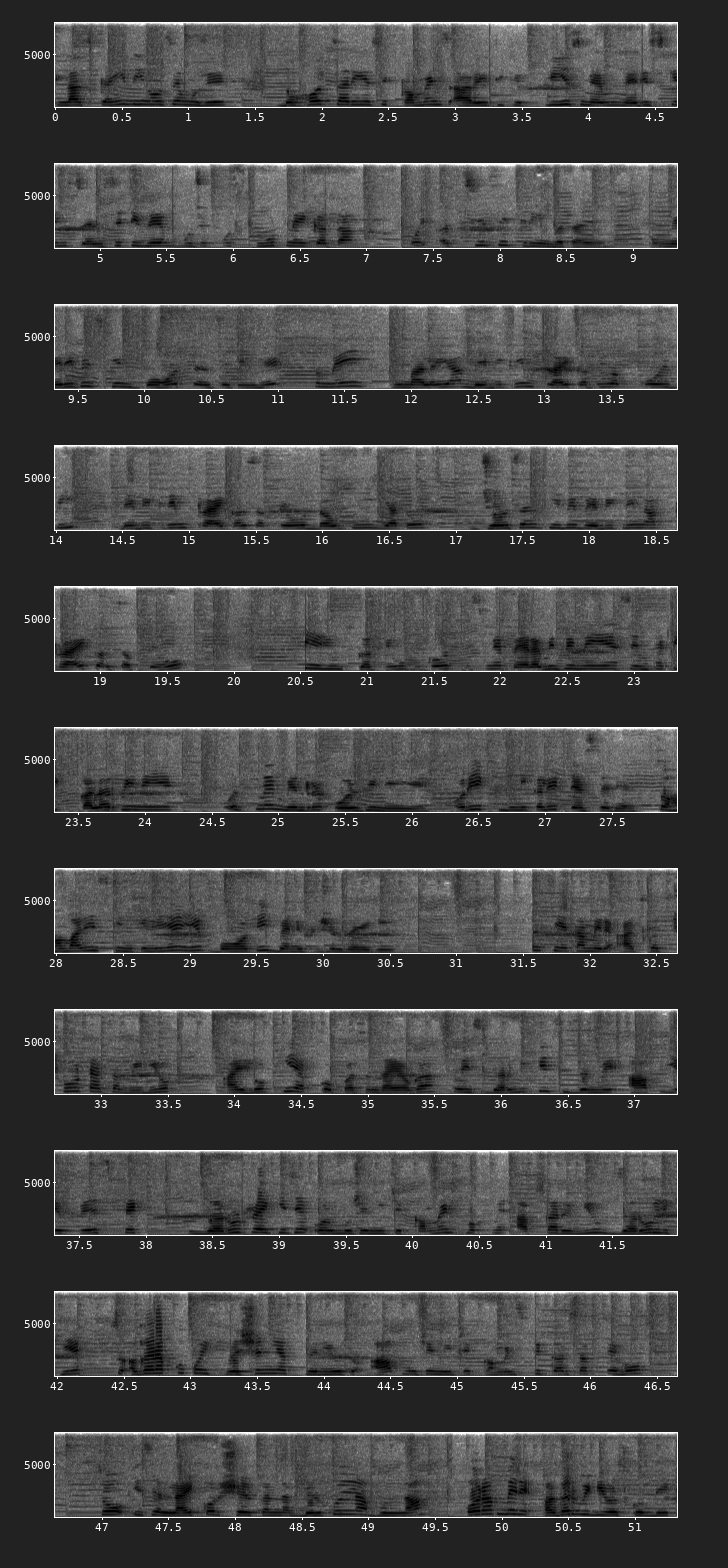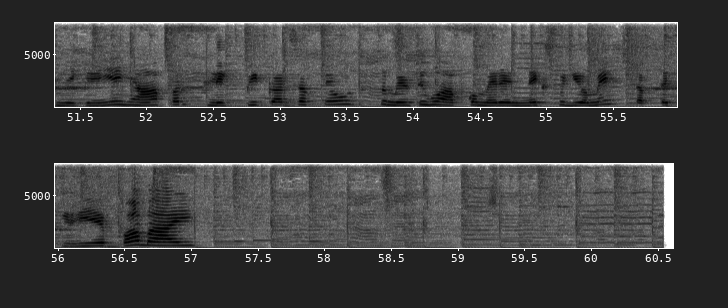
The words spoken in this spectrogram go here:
लास्ट कई दिनों से मुझे बहुत सारी ऐसी कमेंट्स आ रही थी कि प्लीज़ मैम मेरी स्किन सेंसिटिव है, मुझे कुछ सूट नहीं करता। कोई अच्छी सी क्रीम बताए। तो मेरी भी स्किन बहुत सेंसिटिव है। तो मैं हिमालय बेबी क्रीम ट्राई करती हूँ। आप कोई भी बेबी क्रीम ट्राई कर सकते हो डव की या तो जॉनसन की भी बेबी क्रीम आप ट्राई कर सकते हो। ये यूज़ करती हूँ बिकॉज़ इसमें पैरामिन भी नहीं है सिंथेटिक कलर भी नहीं है, उसमें मिनरल ऑयल भी नहीं है और ये क्लिनिकली टेस्टेड है। तो हमारी स्किन के लिए ये बहुत ही बेनिफिशियल रहेगी। बस ये था मेरे आज का छोटा सा वीडियो आई होप कि आपको पसंद आया होगा। तो इस गर्मी के सीज़न में आप ये फेस पैक ज़रूर ट्राई कीजिए और मुझे नीचे कमेंट बॉक्स में आपका रिव्यू ज़रूर लिखिए। तो अगर आपको कोई क्वेश्चन या क्वेरी हो तो आप मुझे नीचे कमेंट्स भी कर सकते हो। तो इसे लाइक और शेयर करना बिल्कुल ना भूलना। और आप मेरे अदर वीडियोस को देखने के लिए यहाँ पर क्लिक भी कर सकते हो। तो मिलती हूँ आपको मेरे नेक्स्ट वीडियो में। तब तक के लिए बाय बाय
